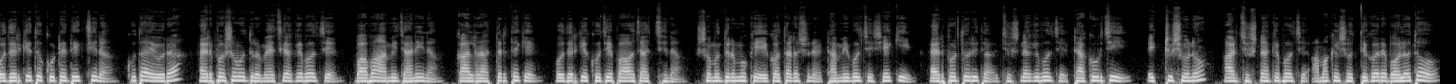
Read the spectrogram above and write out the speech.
ওদেরকে তো কুটে দেখছি না। কোথায় ওরা? এরপর সমুদ্র মেচকাকে বলছে? বাবা, আমি জানি না। কাল রাত্রের থেকে ওদেরকে খুঁজে পাওয়া যাচ্ছে না। সমুদ্রের মুখে এই কথাটা শুনে ঠাম্মি বলছে, সে কি? এরপর তরিতা জোসনাকে বলছে, ঠাকুরজি, একটু শোনো। আর জ্যোৎস্নাকে বলছে, আমাকে সত্যি করে বলো তো,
